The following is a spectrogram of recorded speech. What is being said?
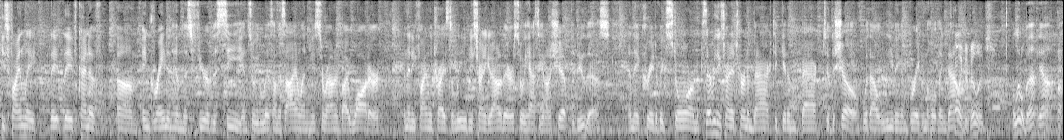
he's finally they, they've kind of um, ingrained in him this fear of the sea and so he lives on this island and he's surrounded by water and then he finally tries to leave and he's trying to get out of there so he has to get on a ship to do this and they create a big storm because everything's trying to turn him back to get him back to the show without leaving and breaking the whole thing down Kind of like the village. a little bit, yeah.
